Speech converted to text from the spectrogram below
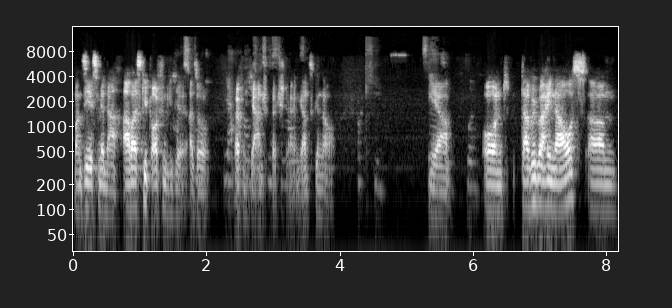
Man sehe es mir nach. Aber es gibt öffentliche, also ja, öffentliche Ansprechstellen, ganz genau. Okay. Sehr, ja. Sehr cool. Und darüber hinaus, ähm,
